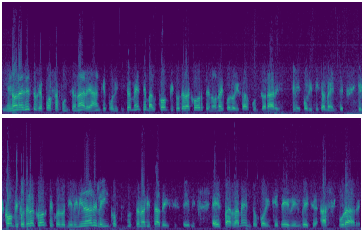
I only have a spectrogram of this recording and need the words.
Non è detto che possa funzionare anche politicamente, ma il compito della Corte non è quello di far funzionare i politicamente. Il compito della Corte è quello di eliminare le incostituzionalità dei sistemi. È il Parlamento poi che deve invece assicurare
